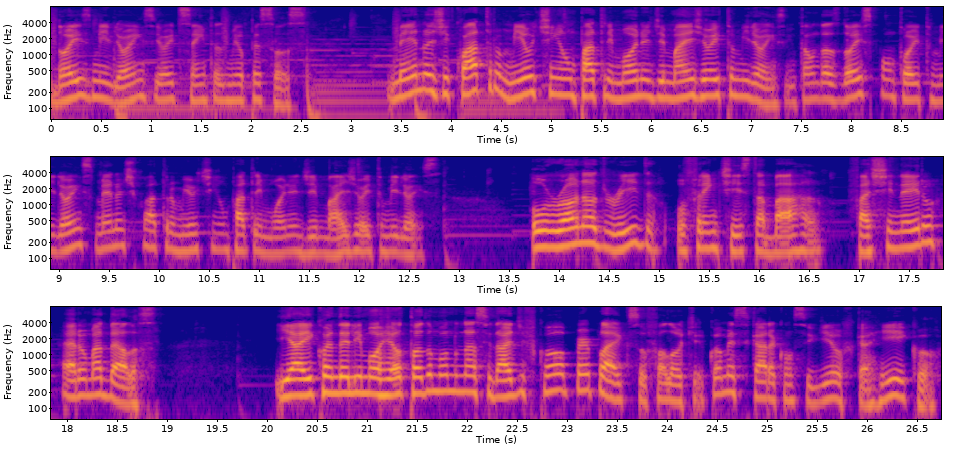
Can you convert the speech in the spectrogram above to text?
2 milhões e 800 mil pessoas menos de 4 mil tinham um patrimônio de mais de 8 milhões. Então, das 2,8 milhões, menos de 4 mil tinham um patrimônio de mais de 8 milhões. O Ronald Reed, o frentista barra faxineiro, era uma delas. E aí, quando ele morreu, todo mundo na cidade ficou perplexo. Falou que como esse cara conseguiu ficar rico?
